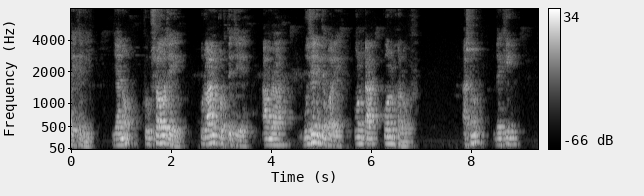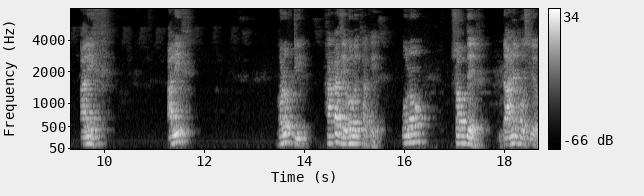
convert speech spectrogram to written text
দেখে নিই। যেন খুব সহজেই কোরআন পড়তে যেয়ে আমরা বুঝে নিতে পারি কোনটা কোন হরফ। আসুন দেখি আলিফ। আলিফ হরফটি ফাঁকা যেভাবে থাকে, কোনো শব্দের ডানে বসলেও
